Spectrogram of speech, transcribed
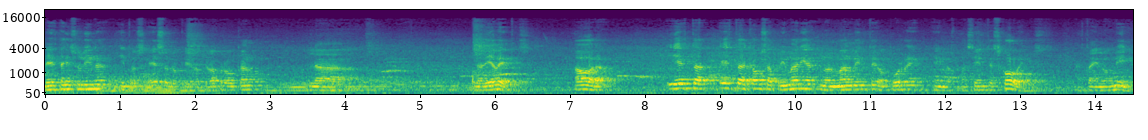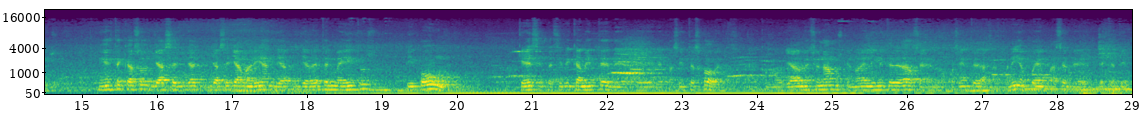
de esta insulina y entonces eso es lo que, lo que va provocando la, la diabetes. Ahora, y esta, esta causa primaria normalmente ocurre en los pacientes jóvenes, hasta en los niños. En este caso ya se, ya, se llamarían diabetes mellitus tipo 1, que es específicamente de, pacientes jóvenes. Ya mencionamos que no hay límite de edad, o sea, los pacientes hasta niños pueden pasar de, este tipo.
